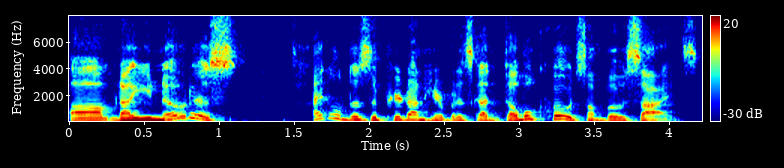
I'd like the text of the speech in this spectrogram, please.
Um, now you notice title does appear down here, but it's got double quotes on both sides.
